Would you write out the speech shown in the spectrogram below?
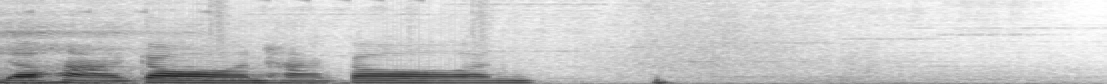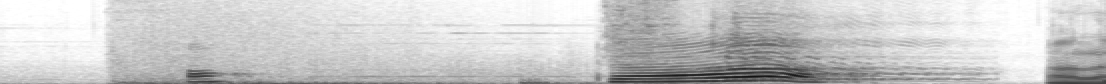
เดี๋ยวหาก่อนหาก่อนเอ้าเธอ อะไร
